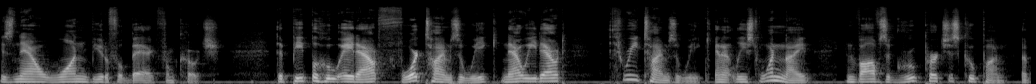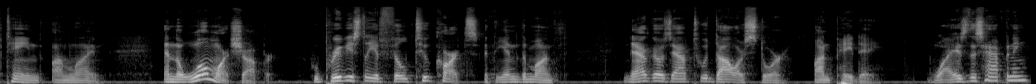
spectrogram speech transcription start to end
is now one beautiful bag from Coach. The people who ate out four times a week now eat out three times a week, and at least one night involves a group purchase coupon obtained online. And the Walmart shopper, who previously had filled two carts at the end of the month, now goes out to a dollar store on payday. Why is this happening?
